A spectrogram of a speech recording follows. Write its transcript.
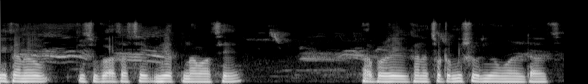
এখানেও কিছু গাছ আছে, ভিয়েতনাম আছে। তারপরে এখানে ছোট মিশরীয় মালটা আছে।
